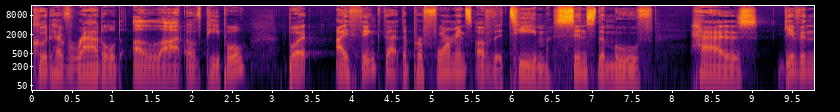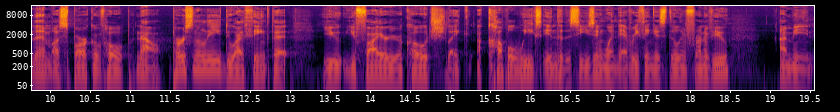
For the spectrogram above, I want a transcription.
could have rattled a lot of people, but I think that the performance of the team since the move has given them a spark of hope. Now, personally, do I think that you you fire your coach like a couple weeks into the season when everything is still in front of you? I mean,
